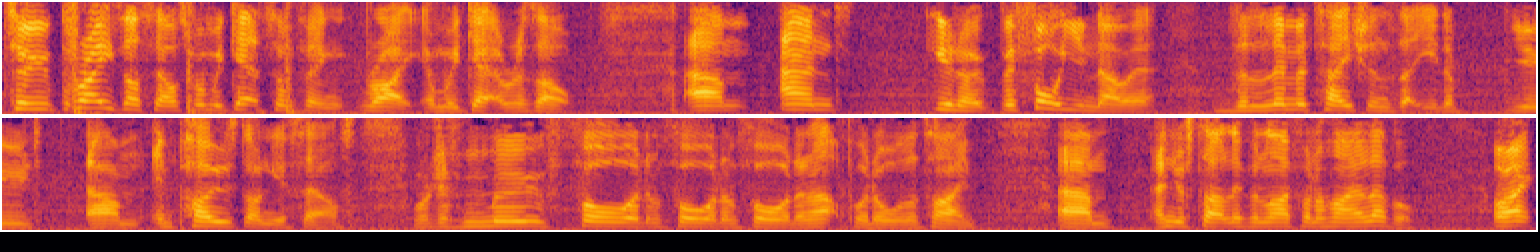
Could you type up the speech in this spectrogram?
to praise ourselves when we get something right and we get a result? Um, and you know, before you know it, the limitations that you'd you'd um, imposed on yourselves will just move forward and forward and forward and upward all the time, um, and you'll start living life on a higher level. All right,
